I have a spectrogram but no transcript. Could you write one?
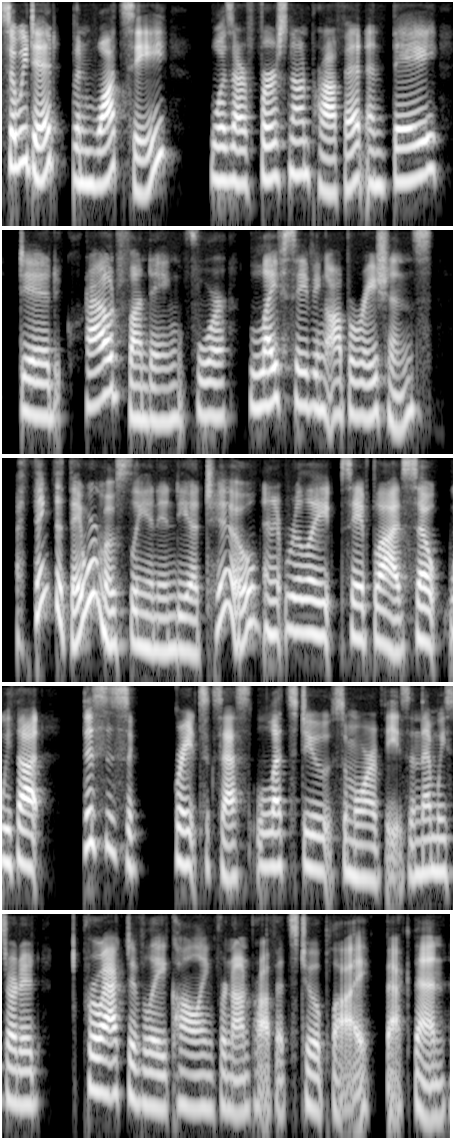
So we did. And Watsi was our first nonprofit, and they did crowdfunding for life saving operations. I think that they were mostly in India too, and it really saved lives. So we thought, this is a great success. Let's do some more of these. And then we started proactively calling for nonprofits to apply back then.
